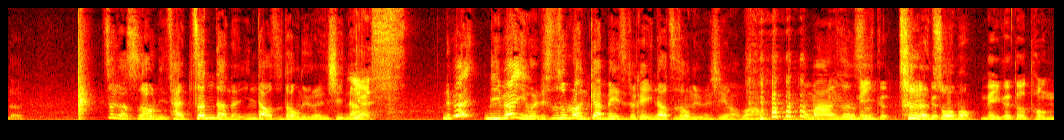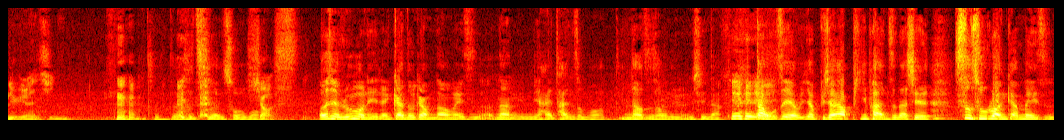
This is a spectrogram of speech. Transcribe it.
了？这个时候你才真的能阴道直通女人心呐、啊。Yes。你不要，你不要以为你是说乱干妹子就可以阴道直通女人心，好不好？他妈真的是痴人说梦，每一个都通女人心，真的是痴人说梦，笑死！而且如果你连干都干不到妹子，那你你还谈什么阴道直通女人心呢、啊？但我这也要比较要批判是那些四处乱干妹子，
